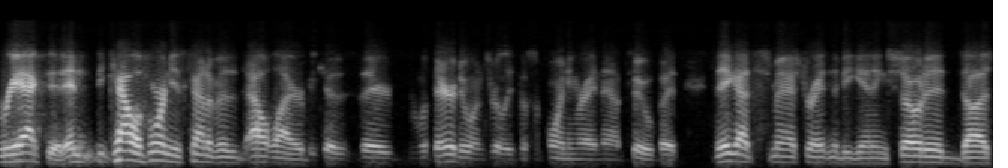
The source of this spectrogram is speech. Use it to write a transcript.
reacted. And California is kind of an outlier because they're what they're doing is really disappointing right now too. But they got smashed right in the beginning. So did us.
